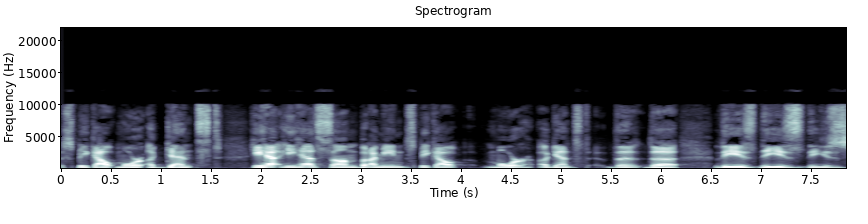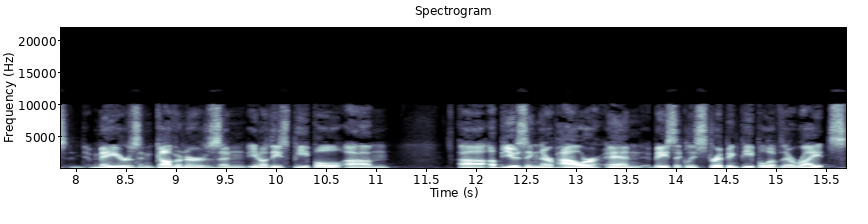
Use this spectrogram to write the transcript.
speak out more against. He ha- he has some, but I mean, speak out more against the the these these these mayors and governors and you know these people um, uh, abusing their power and basically stripping people of their rights.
